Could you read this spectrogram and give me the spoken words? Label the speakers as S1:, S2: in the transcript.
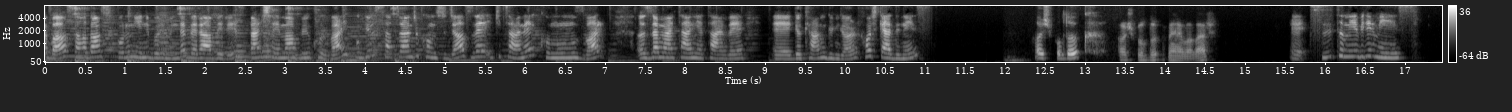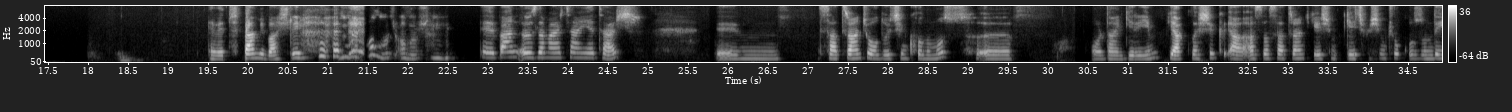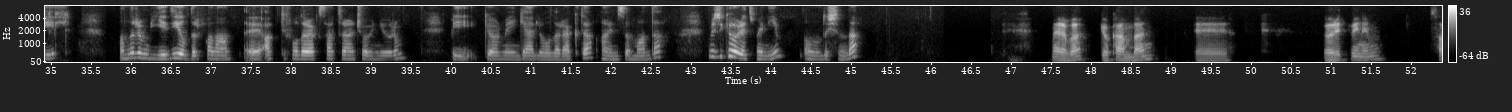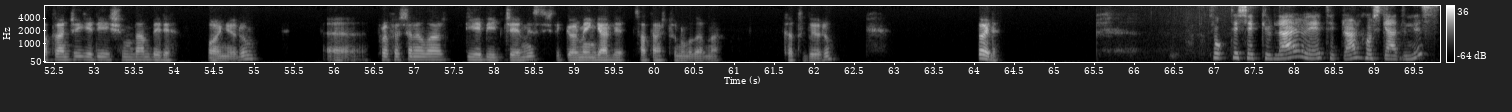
S1: Merhaba. Sahadan Spor'un yeni bölümünde beraberiz. Ben Şeyma Büyükurvay. Bugün satrancı konuşacağız ve iki tane konuğumuz var. Özlem Erten Yeter ve e, Gökhan Güngör. Hoş geldiniz.
S2: Hoş bulduk.
S3: Hoş bulduk, merhabalar.
S1: Evet, sizi tanıyabilir miyiz?
S2: Evet, ben mi başlayayım?
S1: olur, olur.
S2: E, ben Özlem Erten Yeter. E, satranç olduğu için konumuz e, oradan gireyim. Yaklaşık ya aslında satranç geç, geçmişim çok uzun değil. Sanırım 7 yıldır falan e, aktif olarak satranç oynuyorum. Bir görme engelli olarak da aynı zamanda. Müzik öğretmeniyim onun dışında.
S3: Merhaba, Gökhan ben. Ee, öğretmenim. Satrancı 7 yaşımdan beri oynuyorum. Ee, profesyonel diyebileceğimiz işte görme engelli satranç turnuvalarına katılıyorum. Böyle.
S1: Çok teşekkürler ve tekrar hoş geldiniz.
